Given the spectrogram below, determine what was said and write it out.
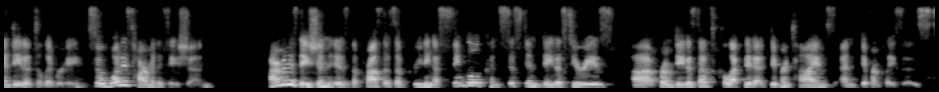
and data delivery. So what is harmonization? Harmonization is the process of creating a single consistent data series uh, from data sets collected at different times and different places.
